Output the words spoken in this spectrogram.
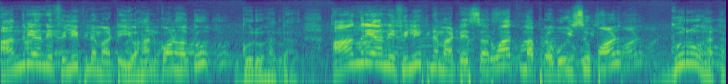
આંદ્રિયા અને ફિલિપને માટે યોહાન કોણ હતું? ગુરુ હતા. આંદ્રિયા અને ફિલિપને માટે શરૂઆતમાં પ્રભુ ઈસુ પણ ગુરુ હતા.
